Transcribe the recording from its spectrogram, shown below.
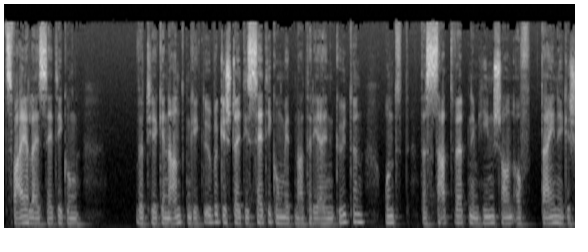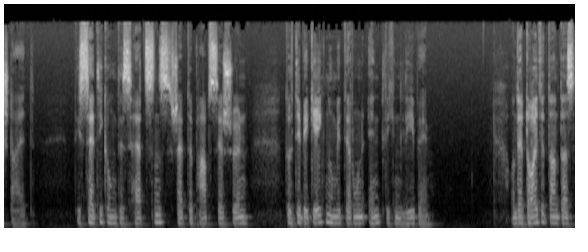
Zweierlei Sättigung wird hier genannt und gegenübergestellt, die Sättigung mit materiellen Gütern und das Sattwerden im Hinschauen auf deine Gestalt. Die Sättigung des Herzens, schreibt der Papst sehr schön, durch die Begegnung mit der unendlichen Liebe. Und er deutet dann das,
